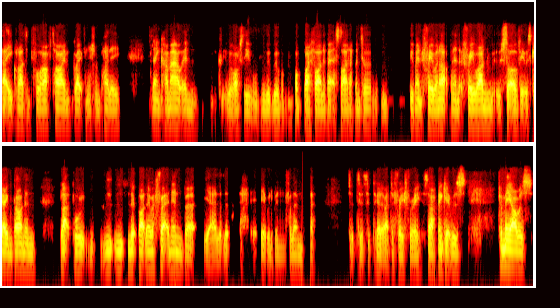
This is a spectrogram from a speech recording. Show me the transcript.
that equaliser before half time, great finish from Pelly, then come out and obviously we, we were by far the better side up until we went three one up, and then at three one it was sort of it was game done and. Blackpool looked like they were threatening, but yeah, it would have been for them to to, to, to get it back to three three. So I think it was for me. I was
